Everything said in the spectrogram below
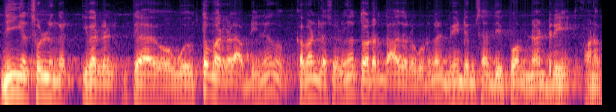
நீங்கள் சொல்லுங்கள். இவர்கள் உத்தமர்கள் அப்படின்னு கமெண்டில் சொல்லுங்கள் தொடர்ந்து ஆதரவு கொடுங்கள். மீண்டும் சந்திப்போம். நன்றி. வணக்கம்.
